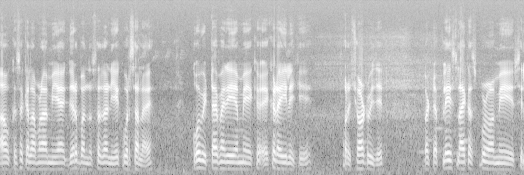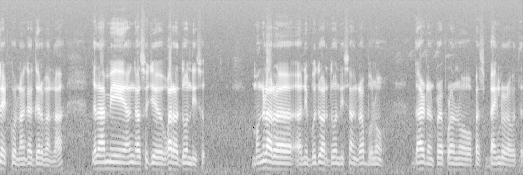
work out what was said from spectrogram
हांव कसो केला म्हळ्यार आमी हें घर बांदून सादारण एक वर्स जालाय कोवीड टायमार आमी एक एकडे येयलेची for a short visit but place लायक अस म्हणून आमी सिलेक्ट करून हांगा घर बांदलां जाल्यार आमी हांगा आसूचे वारा दोन दीस मंगळार आनी बुधवार दोन दिसांक राबून गार्डन पळोवन वापस बेंगलोरा वता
